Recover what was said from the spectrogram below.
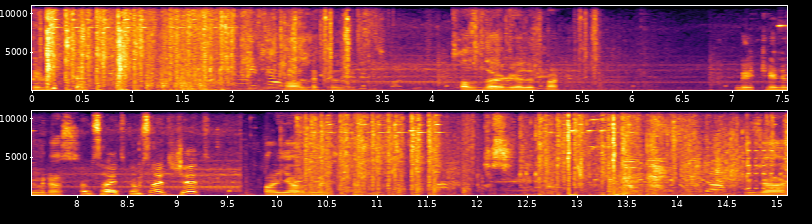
Girdik de. Aldık kızı. Az da ölüyorduk bak. Bekleyelim biraz. Come side, come side, jet. Ay yardıma lütfen. Güzel.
